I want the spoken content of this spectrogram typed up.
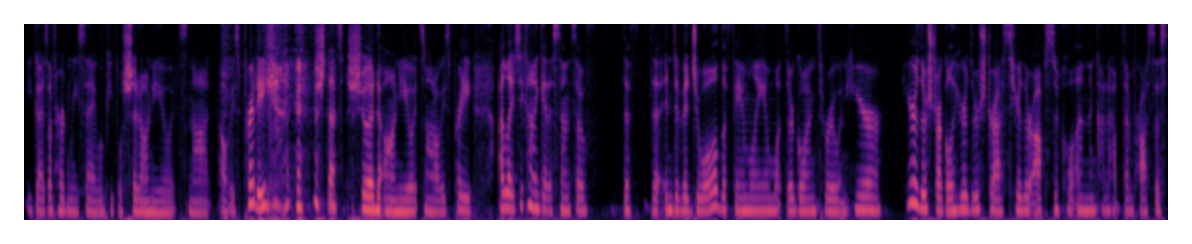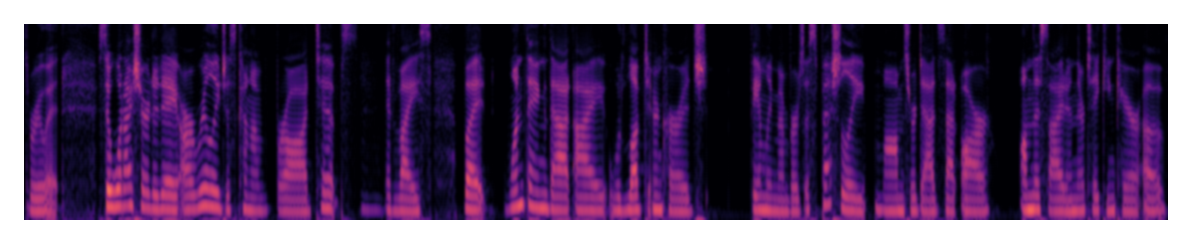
You guys have heard me say when people should on you, it's not always pretty. That's should on you, it's not always pretty. I like to kind of get a sense of the the individual, the family, and what they're going through, and hear hear their struggle, hear their stress, hear their obstacle, and then kind of help them process through it. So what I share today are really just kind of broad tips, advice. But one thing that I would love to encourage family members, especially moms or dads that are on this side and they're taking care of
